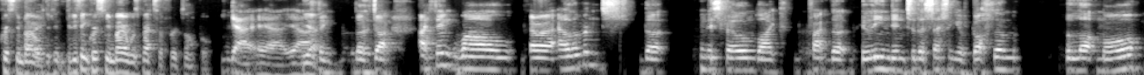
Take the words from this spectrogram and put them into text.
Christian Bale. Did you, did you think Christian Bale was better, for example? yeah, yeah, yeah. Yeah. I think the I think while there are elements that in this film, like the fact that they leaned into the setting of Gotham a lot more,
